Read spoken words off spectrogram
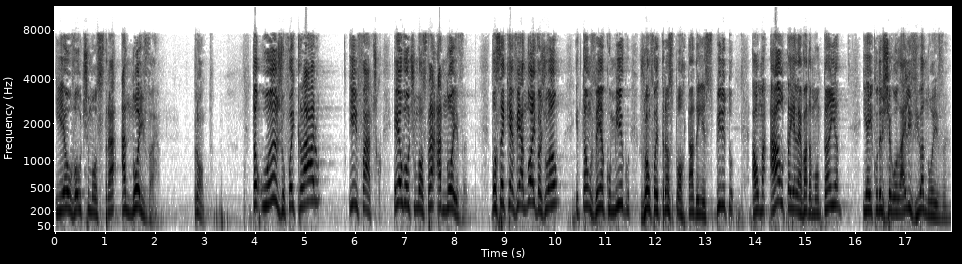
e eu vou te mostrar a noiva. Pronto. Então o anjo foi claro e enfático. Eu vou te mostrar a noiva. Você quer ver a noiva, João? Então venha comigo. João foi transportado em espírito a uma alta e elevada montanha. E aí, quando ele chegou lá, ele viu a noiva.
